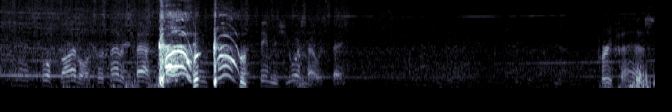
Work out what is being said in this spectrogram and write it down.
Yeah, it's full throttle, so it's not as fast. Same as yours, I would say. Pretty fast.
